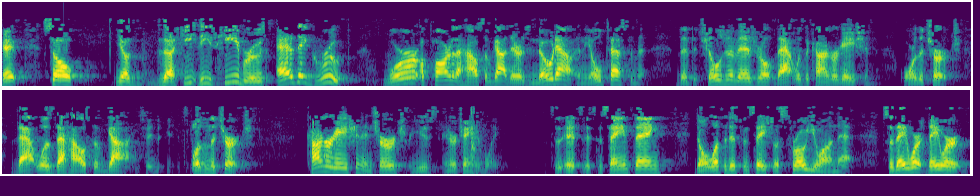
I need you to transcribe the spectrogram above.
Okay? So, you know, the, these Hebrews, as a group, were a part of the house of God. There is no doubt in the Old Testament that the children of Israel, that was the congregation or the church. That was the house of God. Say, it wasn't the church. Congregation and church are used interchangeably. It's, it's, it's the same thing. Don't let the dispensationalists throw you on that. So they were, they were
